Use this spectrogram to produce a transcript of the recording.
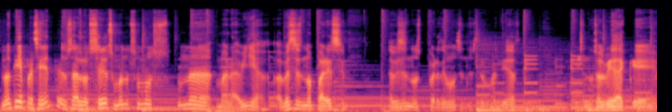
No tiene precedentes. O sea, los seres humanos somos una maravilla. A veces no parece. A veces nos perdemos en nuestra humanidad. Se nos olvida que...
